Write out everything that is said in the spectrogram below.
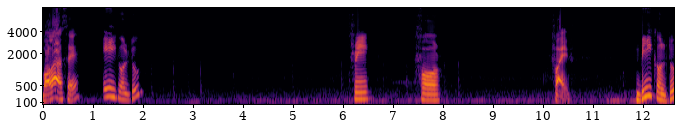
বলা আছে A equal to three four five B equal to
